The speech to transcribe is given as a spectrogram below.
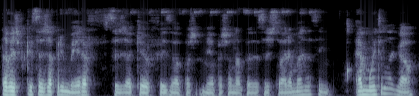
Talvez porque seja a primeira, seja que eu fiz me apaixonar por essa história, mas assim, é muito legal.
